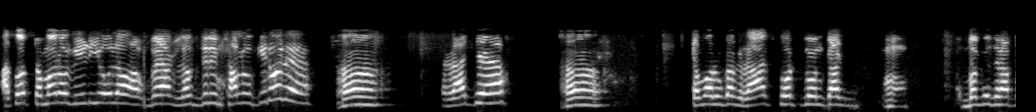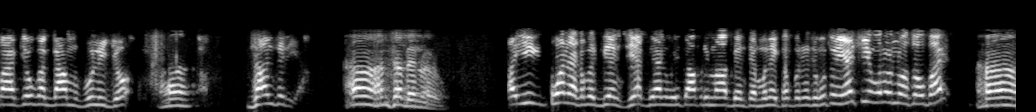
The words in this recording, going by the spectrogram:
આ તો તમારો વીડિયો લક્ઝરી ચાલુ કર્યો ને. હા. રાજ્ય. હા. તમારું કાંક રાજકોટનું કાંક બગસરા પાસે કેવું કાંક ગામ ભૂલી ગયો. હા. ઝાંઝરિયા. હા હંસાબેન વાળું. આ ઈ કોને ખબર બેન જે બેન હોય તો આપણી મા બેન છે મને ખબર નથી. હું તો એસી વર્ષનો છું ભાઈ. હા.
